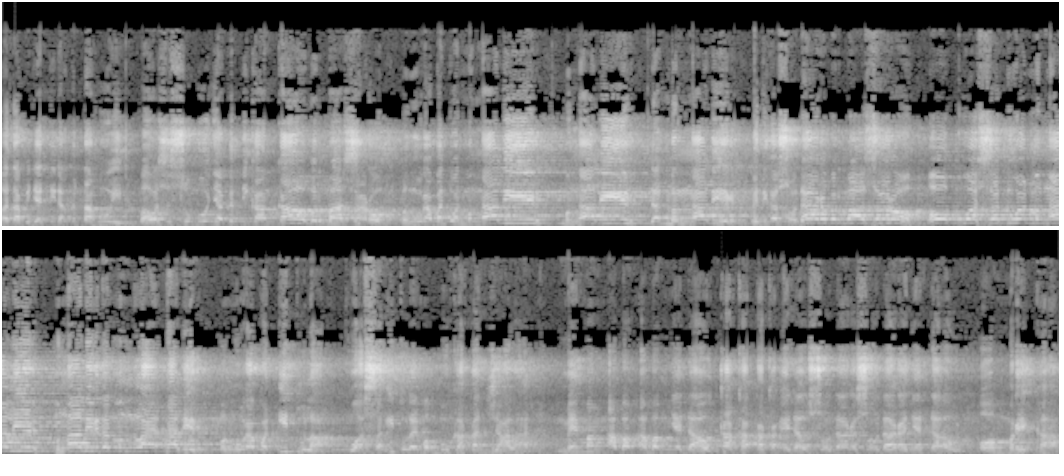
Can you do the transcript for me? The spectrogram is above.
Tetapi dia tidak ketahui bahwa sesungguhnya ketika engkau berbahasa roh. Pengurapan Tuhan mengalir, mengalir dan mengalir. Ketika saudara berbahasa roh. Oh kuasa Tuhan mengalir, mengalir dan mengalir. Pengurapan itulah, kuasa itulah yang membukakan jalan. Memang abang-abangnya Daud, kakak-kakaknya Daud, saudara-saudaranya Daud. Oh mereka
